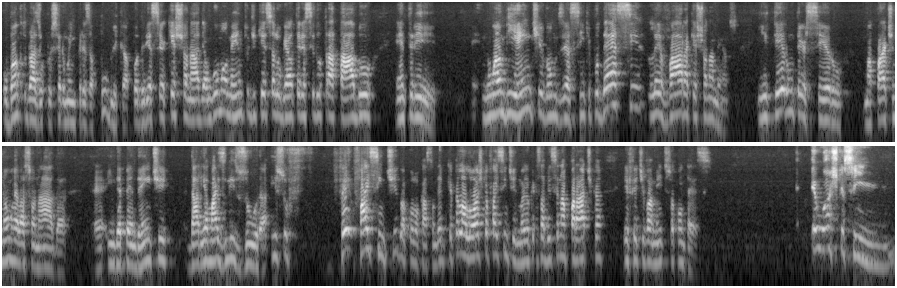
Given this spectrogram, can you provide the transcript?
o Banco do Brasil, por ser uma empresa pública, poderia ser questionado em algum momento de que esse aluguel teria sido tratado entre num ambiente, vamos dizer assim, que pudesse levar a questionamentos. E ter um terceiro, uma parte não relacionada, é, independente, daria mais lisura. Isso faz sentido a colocação dele, porque pela lógica faz sentido, mas eu queria saber se na prática efetivamente isso acontece. Eu acho que assim,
